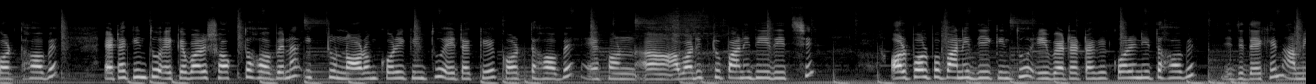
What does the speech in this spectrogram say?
করতে হবে। এটা কিন্তু একেবারে শক্ত হবে না, একটু নরম করে কিন্তু এটাকে করতে হবে। এখন আবার একটু পানি দিয়ে দিচ্ছি। অল্প অল্প পানি দিয়ে কিন্তু এই ব্যাটারটাকে করে নিতে হবে। এই যে দেখেন, আমি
